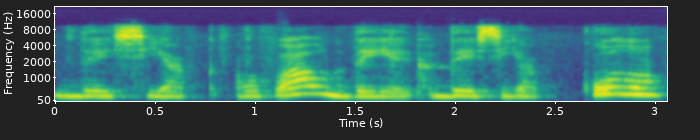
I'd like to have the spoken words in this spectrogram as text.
Десь як овал, десь як коло.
